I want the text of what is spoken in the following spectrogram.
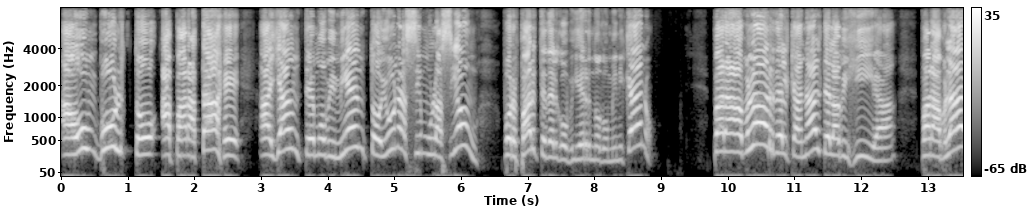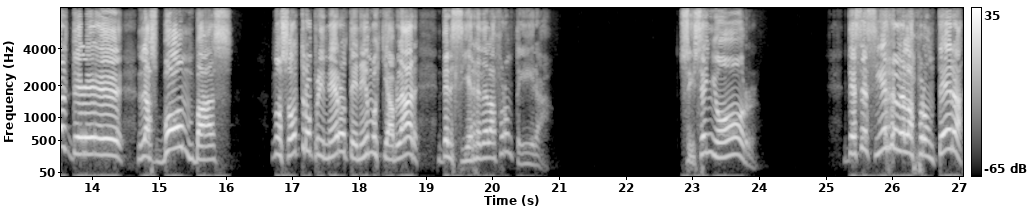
a un bulto, aparataje, allante, movimiento y una simulación por parte del gobierno dominicano. Para hablar del canal de la vigía, para hablar de las bombas, nosotros primero tenemos que hablar del cierre de la frontera. Sí, señor. De ese cierre de la frontera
